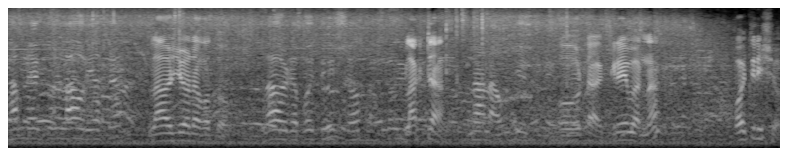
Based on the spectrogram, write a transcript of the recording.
সামনে এক জোড়া লাহোরি আছে। লাউর জোড়াটা কত? লাহোরিটা পঁয়ত্রিশশো। ব্ল্যাকটা? না না ও ওটা গ্রেবার না? পঁয়ত্রিশশো।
